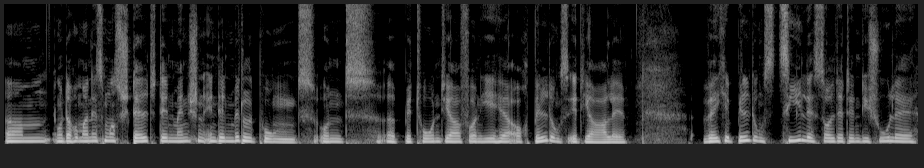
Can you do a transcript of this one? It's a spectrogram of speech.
Ähm, und der Humanismus stellt den Menschen in den Mittelpunkt und äh, betont ja von jeher auch Bildungsideale. Welche Bildungsziele sollte denn die Schule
